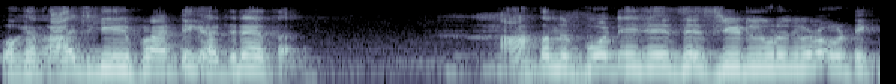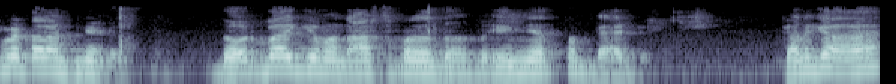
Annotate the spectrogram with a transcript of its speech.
ఒక రాజకీయ పార్టీకి అధినేత. అతను పోటీ చేసే సీట్ల గురించి కూడా ఒక టిక్ పెట్టాలంటున్నాడు. దౌర్భాగ్యం మన రాష్ట్ర ప్రజల దౌర్భాగ్యం. ఏం చేస్తాం? బ్యాడ్. కనుక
